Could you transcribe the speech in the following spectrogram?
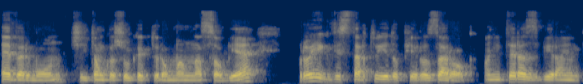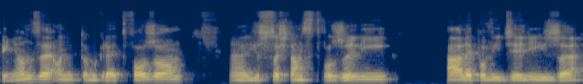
Evermoon, czyli tą koszulkę, którą mam na sobie, projekt wystartuje dopiero za rok. Oni teraz zbierają pieniądze, oni tą grę tworzą, e, już coś tam stworzyli, ale powiedzieli, że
